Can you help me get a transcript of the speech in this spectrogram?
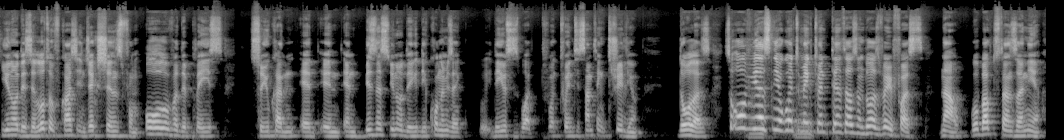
you know there's a lot of cash injections from all over the place. So you can and, and, and business, you know, the, the economy is like the US is what twenty something trillion dollars. So obviously you're going to make twenty ten thousand dollars very fast. Now go back to Tanzania.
